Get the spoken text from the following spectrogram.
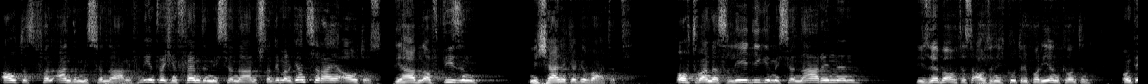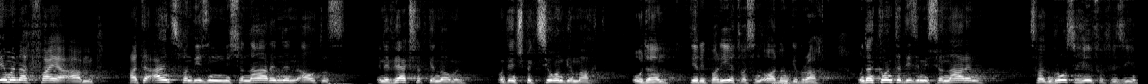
Autos von anderen Missionaren, von irgendwelchen fremden Missionaren, stand immer eine ganze Reihe Autos. Die haben auf diesen Mechaniker gewartet. Oft waren das ledige Missionarinnen, die selber auch das Auto nicht gut reparieren konnten. Und immer nach Feierabend hatte eins von diesen Missionarinnen-Autos in die Werkstatt genommen und Inspektion gemacht oder die repariert, was in Ordnung gebracht. Und dann konnte diese Missionarin, es war eine große Hilfe für sie,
